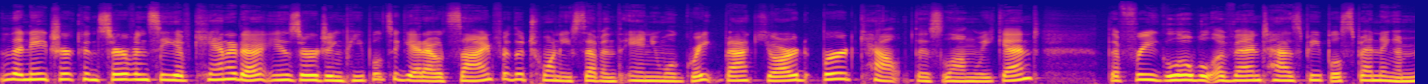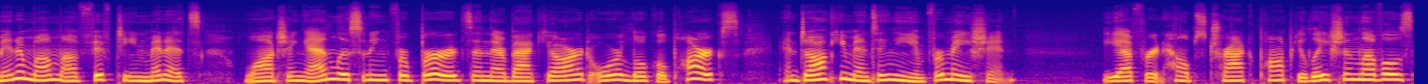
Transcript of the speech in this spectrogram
The Nature Conservancy of Canada is urging people to get outside for the 27th annual Great Backyard Bird Count this long weekend. The free global event has people spending a minimum of 15 minutes watching and listening for birds in their backyard or local parks and documenting the information. The effort helps track population levels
